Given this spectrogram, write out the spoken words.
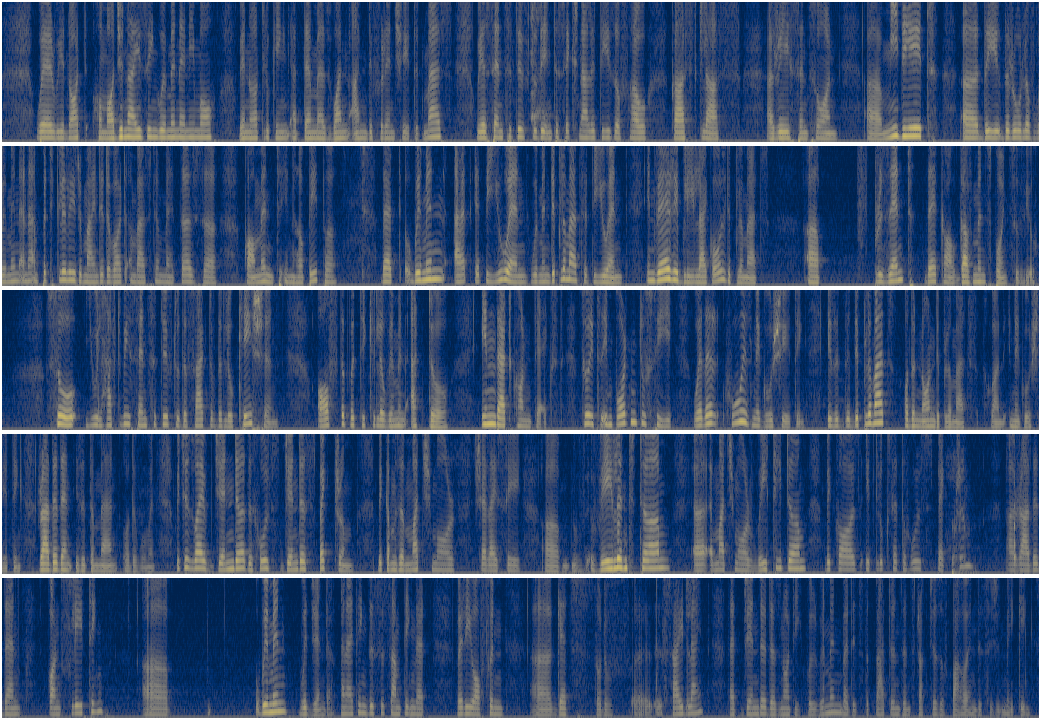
where we're not homogenizing women anymore. We're not looking at them as one undifferentiated mass. We are sensitive to the intersectionalities of how caste, class, uh, race, and so on uh, mediate uh, the the role of women. And I'm particularly reminded about Ambassador Mehta's uh, comment in her paper that women at, at the UN, women diplomats at the UN, invariably, like all diplomats, uh, present their government's points of view. So you will have to be sensitive to the fact of the location of the particular women actor in that context. So it's important to see whether who is negotiating. Is it the diplomats or the non diplomats who are negotiating, rather than is it the man or the woman? Which is why gender, the whole gender spectrum, becomes a much more, shall I say, um, valent term, uh, a much more weighty term, because it looks at the whole spectrum uh, rather than conflating uh, women with gender. And I think this is something that very often uh, gets sort of uh, sidelined that gender does not equal women, but it's the patterns and structures of power and decision making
